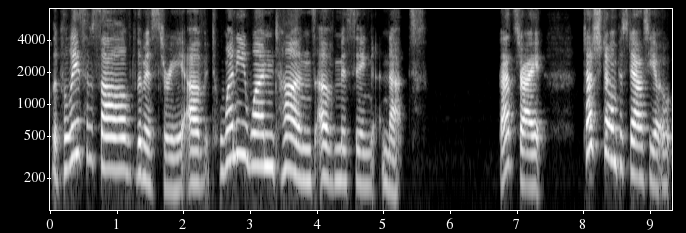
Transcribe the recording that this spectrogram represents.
the police have solved the mystery of 21 tons of missing nuts. That's right. Touchstone Pistachio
